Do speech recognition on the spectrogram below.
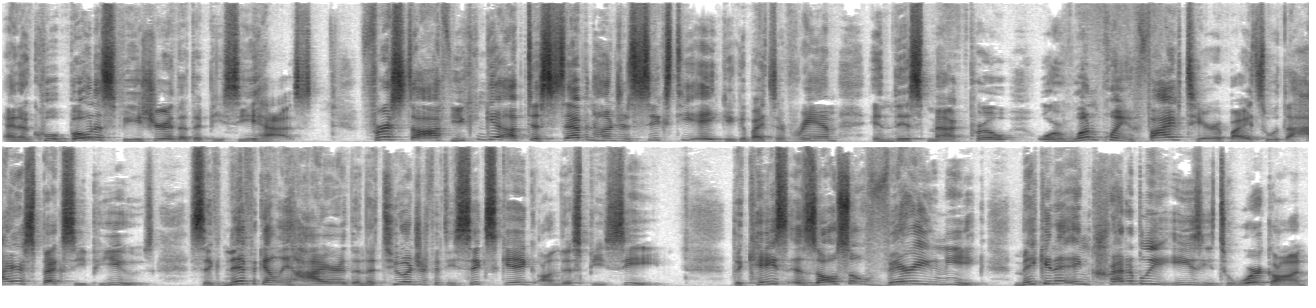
and a cool bonus feature that the PC has. First off, you can get up to 768 gigabytes of RAM in this Mac Pro or 1.5 terabytes with the higher spec CPUs, significantly higher than the 256 gig on this PC. The case is also very unique, making it incredibly easy to work on,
